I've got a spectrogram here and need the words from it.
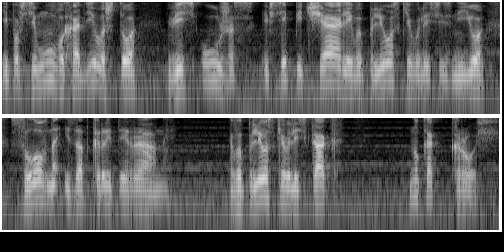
И по всему выходило, что весь ужас и все печали выплескивались из нее, словно из открытой раны. Выплескивались как... ну, как кровь.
